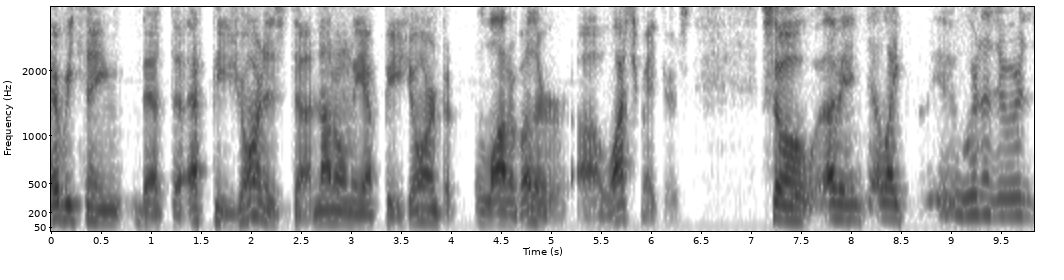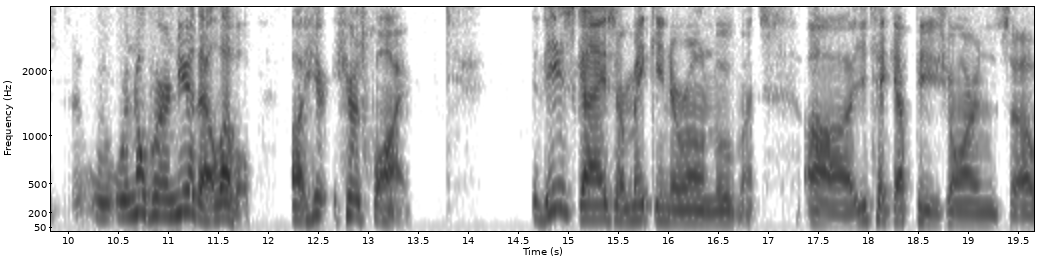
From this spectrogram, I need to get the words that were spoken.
everything that uh, F.P. Journe has done. Not only F.P. Journe, but a lot of other uh, watchmakers. So I mean, like we're we're, we're nowhere near that level. Uh, here here's why. These guys are making their own movements. Uh, you take FP Journe's, uh,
